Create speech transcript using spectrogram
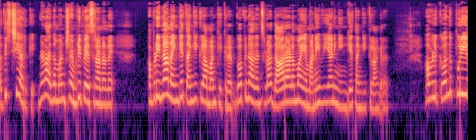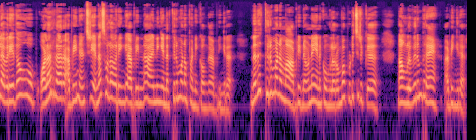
அதிர்ச்சியாக இருக்குது என்னடா இந்த மனுஷன் எப்படி பேசுகிறானோன்னு அப்படின்னா நான் இங்கே தங்கிக்கலாமான்னு கேட்குறாரு கோபிநாதன் சொல்கிறார் தாராளமாக என் மனைவியாக நீங்கள் இங்கே தங்கிக்கலாங்கிறார். அவளுக்கு வந்து புரியல அவர் ஏதோ வளர்றார் அப்படின்னு நினச்சிட்டு என்ன சொல்ல வரீங்க அப்படின்னா நீங்கள் என்னை திருமணம் பண்ணிக்கோங்க அப்படிங்கிறார். என்னது திருமணமா அப்படின்னோடனே எனக்கு உங்களை ரொம்ப பிடிச்சிருக்கு. நான் உங்களை விரும்புகிறேன் அப்படிங்கிறார்.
